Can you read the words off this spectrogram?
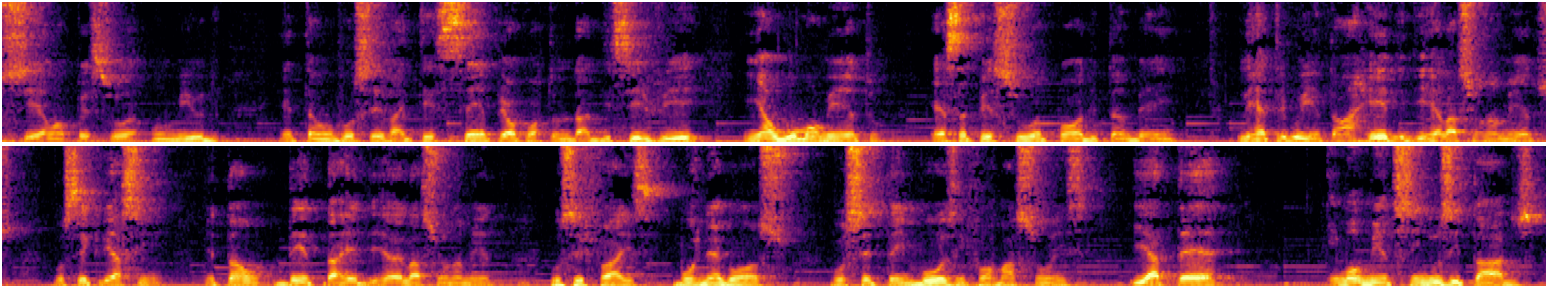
se é uma pessoa humilde, então você vai ter sempre a oportunidade de servir. Em algum momento, essa pessoa pode também lhe retribuir. Então, a rede de relacionamentos você cria assim. Então, dentro da rede de relacionamento, você faz bons negócios, você tem boas informações e até em momentos inusitados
